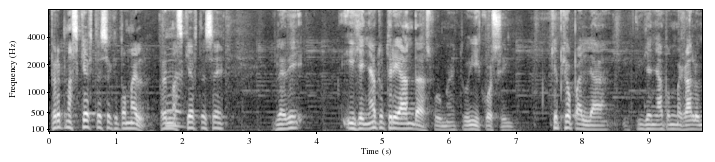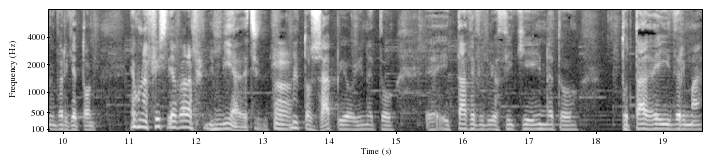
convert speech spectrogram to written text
Πρέπει να σκέφτεσαι και το μέλλον. Πρέπει Ναι. να σκέφτεσαι, δηλαδή, η γενιά του 30, ας πούμε, του 20 και πιο παλιά, η γενιά των μεγάλων ευεργετών, έχουν αφήσει διάφορα μνημεία, έτσι. Είναι το Ζάπιο, είναι το, ε, η τάδε βιβλιοθήκη, είναι το, το τάδε ίδρυμα.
